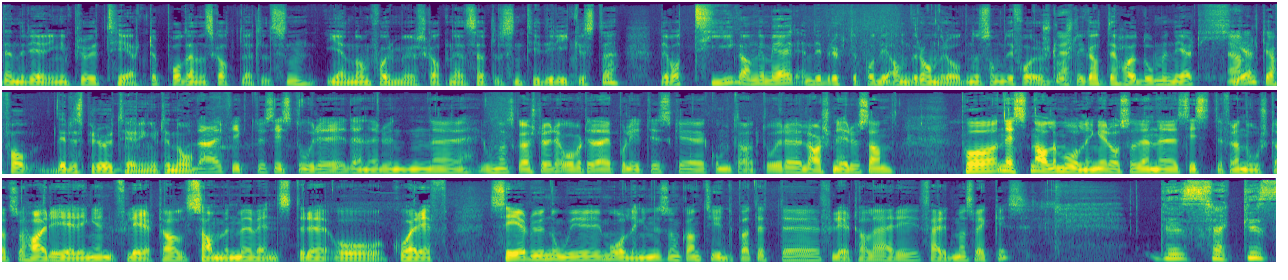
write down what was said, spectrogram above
denne regjeringen prioriterte på denne skattelettelsen gjennom formuesskattnedsettelsen til de rikeste, det var ti ganger mer enn de brukte på de andre områdene som de foreslo. Okay. slik at det har dominert helt, ja. iallfall deres prioriteringer til nå. Der fikk du siste ordet i denne runden, eh, Jonas Gahr Støre. Over til deg, politisk eh, kommentator eh, Lars Nehru Sand. På nesten alle målinger, også denne siste fra Norstat, så har regjeringen flertall sammen med Venstre og KrF. Ser du noe i målingene som kan tyde på at dette flertallet er i ferd med å svekkes? Det svekkes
